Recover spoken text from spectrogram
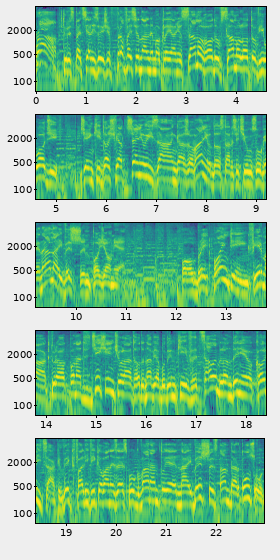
Rap, który specjalizuje się w profesjonalnym oklejaniu samochodów, samolotów i łodzi. Dzięki doświadczeniu i zaangażowaniu dostarczy Ci usługę na najwyższym poziomie. Paul Brick Pointing, firma, która od ponad 10 lat odnawia budynki w całym Londynie i okolicach. Wykwalifikowany zespół gwarantuje najwyższy standard usług,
